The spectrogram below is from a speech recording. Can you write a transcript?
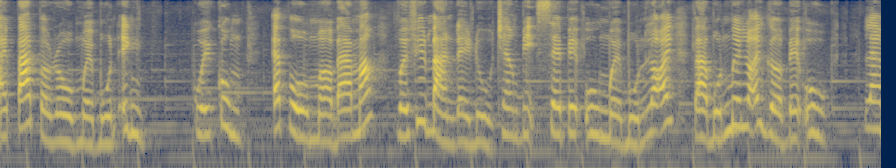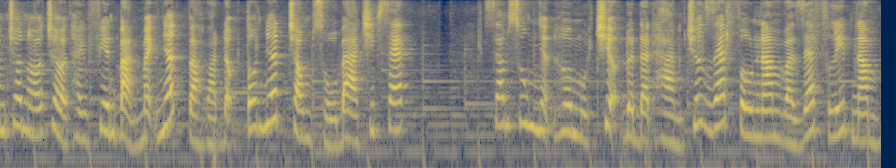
iPad Pro 14 inch. Cuối cùng, Apple M3 Max với phiên bản đầy đủ trang bị CPU 14 lõi và 40 lõi GPU, làm cho nó trở thành phiên bản mạnh nhất và hoạt động tốt nhất trong số 3 chipset. Samsung nhận hơn 1 triệu đợt đặt hàng trước Z Fold 5 và Z Flip 5.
